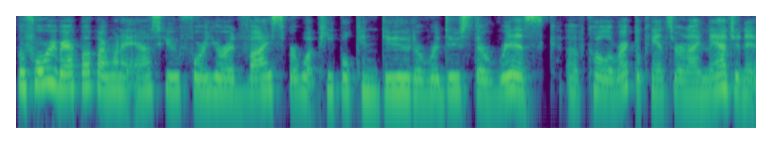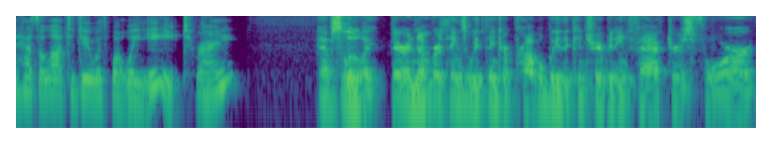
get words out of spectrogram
Before we wrap up, I want to ask you for your advice for what people can do to reduce their risk of colorectal cancer. And I imagine it has a lot to do with what we eat, right? Absolutely. There are a number of things we think are probably the contributing factors for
